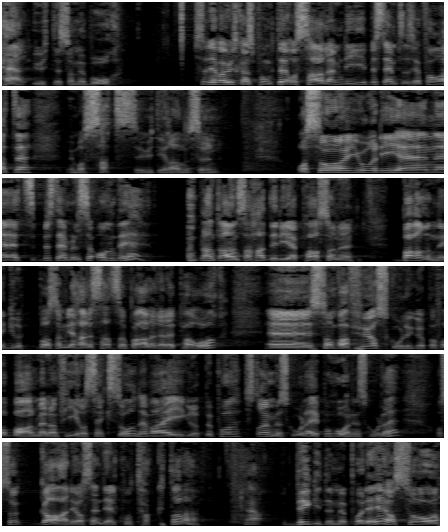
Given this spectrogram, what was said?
her ute som vi bor? Så det var utgangspunktet, og Salem de bestemte seg for at eh, vi må satse ut i Randesund. Og så gjorde de en et bestemmelse om det. Blant annet så hadde de et par sånne barnegrupper som de hadde satsa på allerede et par år. Eh, som var førskolegrupper for barn mellom fire og seks år. Det var ei gruppe på Strømmeskole, ei på Hånes skole. Og så ga de oss en del kontakter. da. Ja. Bygde vi på det, og så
